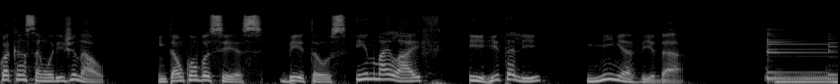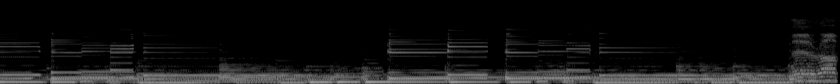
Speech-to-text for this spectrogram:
com a canção original. Então, com vocês, Beatles In My Life e Rita Lee, Minha Vida. There are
